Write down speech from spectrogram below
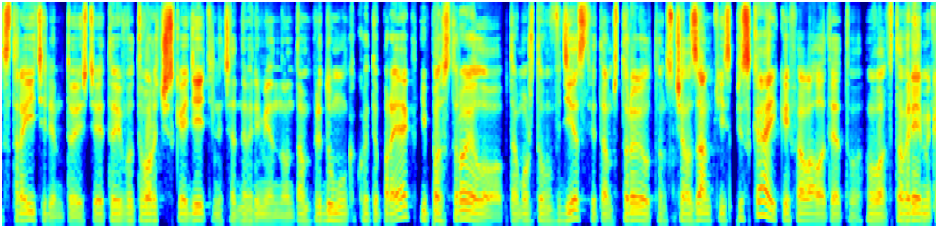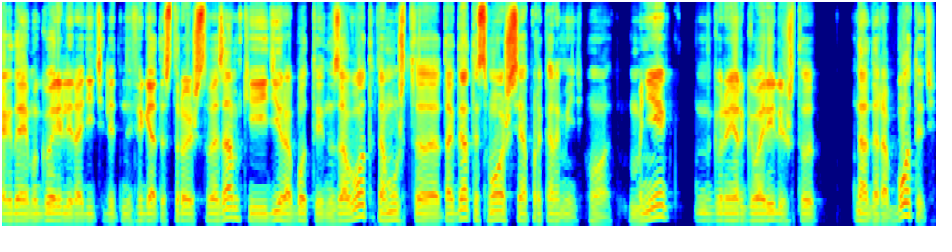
строителем, то есть это его творческая деятельность одновременно. Он там придумал какой-то проект и построил его, потому что он в детстве там строил там сначала замки из песка и кайфовал от этого. Вот, в то время, когда ему говорили родители, нафига ты строишь свои замки, иди работай на завод, потому что тогда ты сможешь себя прокормить. Вот. Мне, например, говорили, что надо работать,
